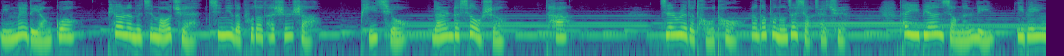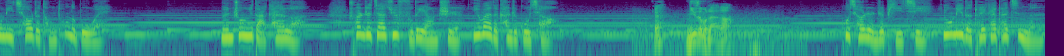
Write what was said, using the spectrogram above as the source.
明媚的阳光、漂亮的金毛犬亲昵地扑到他身上、皮球、男人的笑声。他尖锐的头痛让他不能再想下去。他一边按响门铃，一边用力敲着疼痛的部位。门终于打开了，穿着家居服的杨志意外的看着顾桥：“哎，你怎么来了？”顾桥忍着脾气，用力的推开他进门。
